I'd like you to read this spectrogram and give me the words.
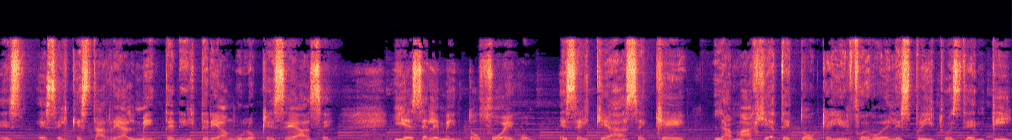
es, el que está realmente en el triángulo que se hace. Y ese elemento fuego es el que hace que la magia te toque y el fuego del espíritu esté en ti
